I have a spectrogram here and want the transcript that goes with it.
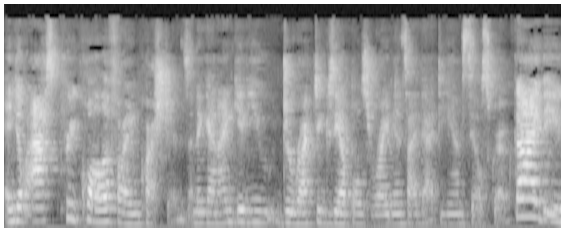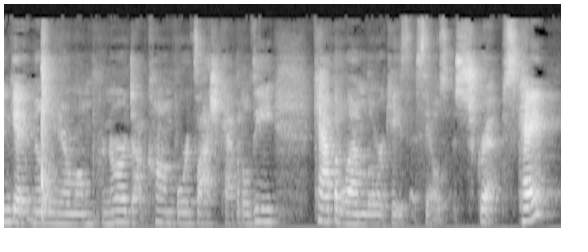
And you'll ask pre qualifying questions. And again, I give you direct examples right inside that DM sales script guide that you can get at millionairemompreneur.com forward slash capital D, capital M, lowercase sales scripts. Okay.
